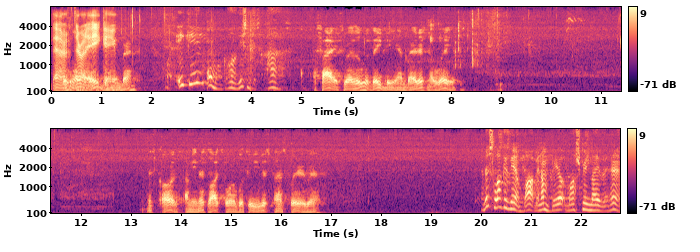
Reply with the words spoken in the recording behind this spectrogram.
They're This is they're on an an eight game. bro. Like, AK? Oh my god, these niggas ass. Facts, bro. Who would they be in, bro? There's no way. This cars, I mean, this lot's horrible too. You just pass square, bro. And this lock is getting bopped, and I'm bailed. My screen's not even in.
